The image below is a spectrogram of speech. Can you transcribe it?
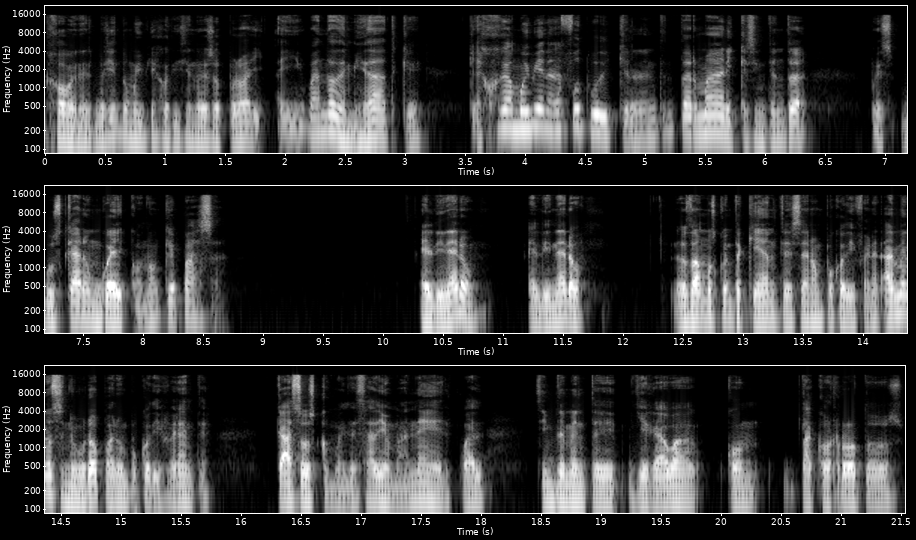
jóvenes, me siento muy viejo diciendo eso, pero hay, hay banda de mi edad que, que juega muy bien al fútbol y que lo intenta armar y que se intenta, pues, buscar un hueco, ¿no? ¿Qué pasa? El dinero el dinero. Nos damos cuenta que antes era un poco diferente, al menos en Europa era un poco diferente. Casos como el de Sadio Mané, el cual simplemente llegaba con tacos rotos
